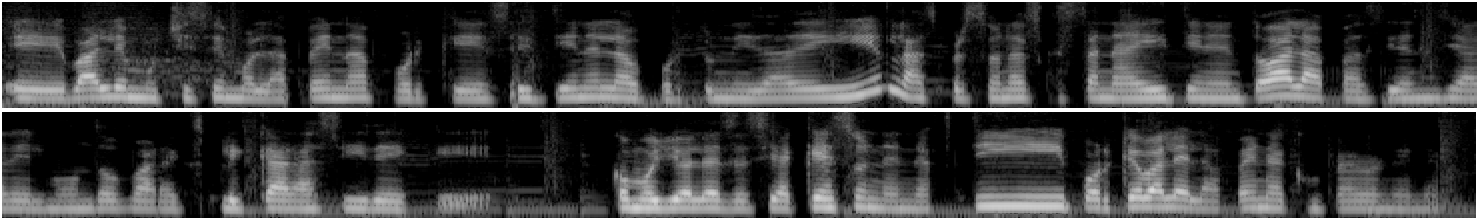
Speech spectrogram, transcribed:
eh, vale muchísimo la pena porque si tienen la oportunidad de ir, las personas que están ahí tienen toda la paciencia del mundo para explicar así de que, como yo les decía, qué es un NFT, por qué vale la pena comprar un NFT.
